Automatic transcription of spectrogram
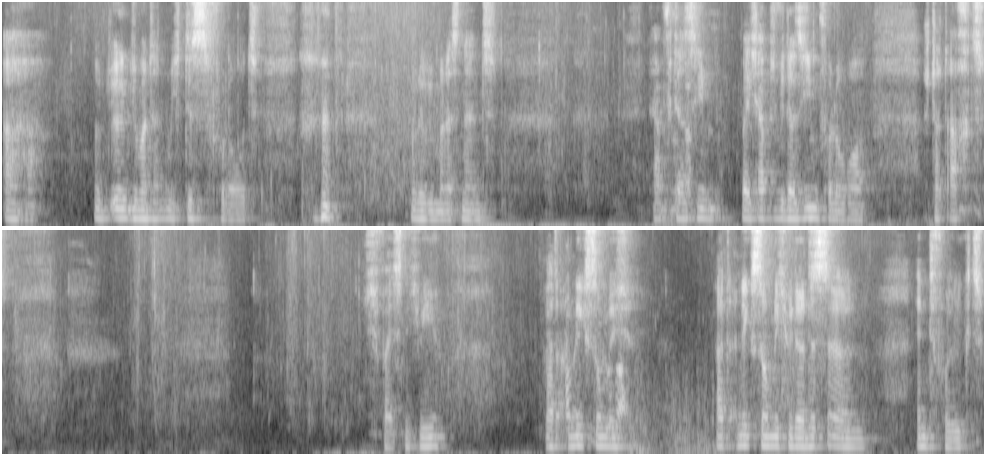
Aha. Und irgendjemand hat mich disfollowed. Oder wie man das nennt. Ich habe wieder sieben, weil ich habe wieder sieben Follower statt acht. Ich weiß nicht wie. Hat ich Anixo mich, hat Anixo mich wieder das äh, entfolgt.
